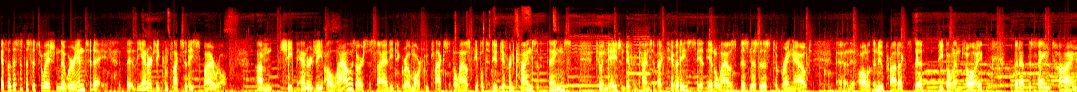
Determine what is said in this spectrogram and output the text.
And so this is the situation that we're in today the, the energy complexity spiral. Um, cheap energy allows our society to grow more complex. It allows people to do different kinds of things, to engage in different kinds of activities. It, it allows businesses to bring out uh, all of the new products that people enjoy. But at the same time,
